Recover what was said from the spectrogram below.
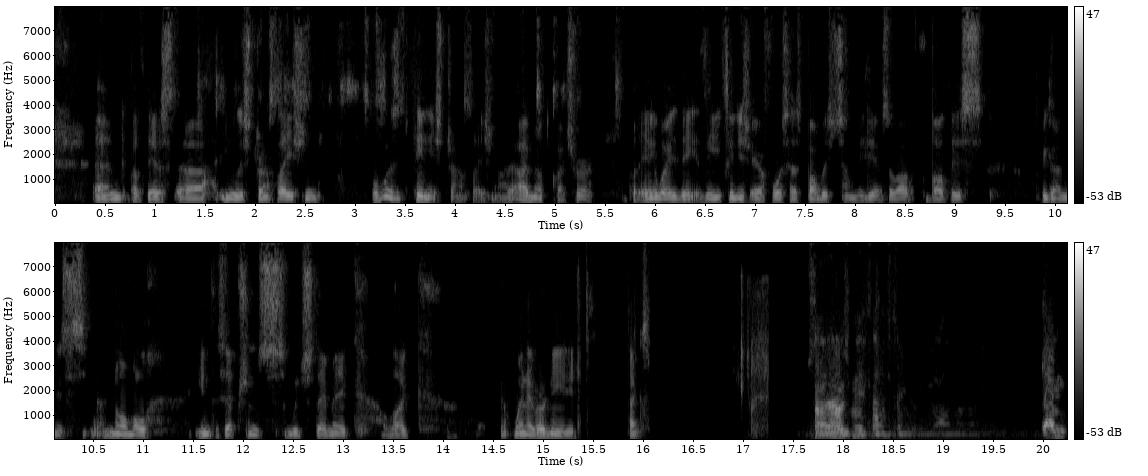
and but there's uh, English translation. What was it? Finnish translation? I, am not quite sure. But anyway, the, the Finnish Air Force has published some videos about about this regarding these normal interceptions, which they make like whenever needed. Thanks. Sorry, that was me kind of fingering. I'm, uh, I'm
